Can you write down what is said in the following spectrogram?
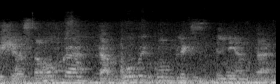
Следующая остановка – торговый комплекс «Лента».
